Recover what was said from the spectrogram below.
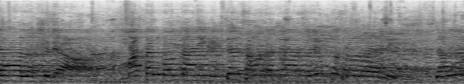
द्या लक्ष द्या मातंग बौद्ध आणि ख्रिश्चन समाजाच्या संयुक्त समन्वयाने जालना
